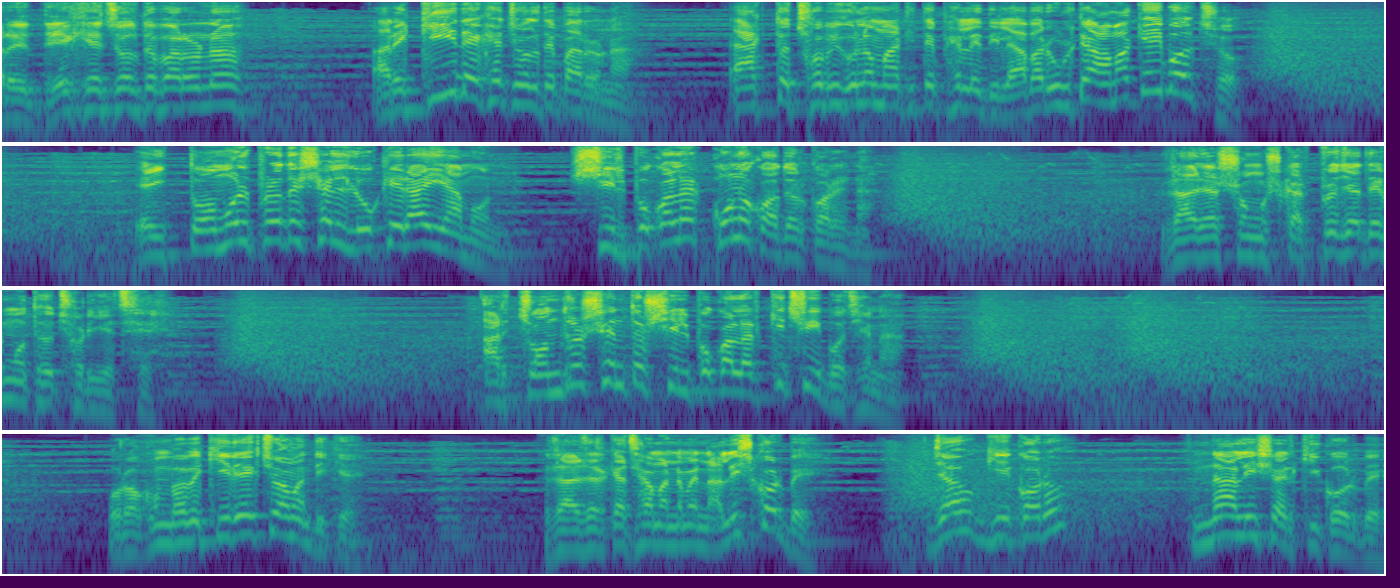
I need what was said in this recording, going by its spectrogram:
আরে দেখে চলতে পারো না। আরে কি দেখে চলতে পারো না? এক তো ছবিগুলো মাটিতে ফেলে দিলে, আবার উল্টে আমাকেই বলছো? এই তমল প্রদেশের লোকেরাই এমন, শিল্পকলার কোনো কদর করে না। রাজার সংস্কার প্রজাদের মধ্যেও ছড়িয়েছে। আর চন্দ্রসেন তো শিল্পকলার কিছুই বোঝে না। ওরকম ভাবে কি দেখছ আমার দিকে? রাজার কাছে আমার নামে নালিশ করবে? যাও, গিয়ে করো। নালিশ আর কি করবে?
